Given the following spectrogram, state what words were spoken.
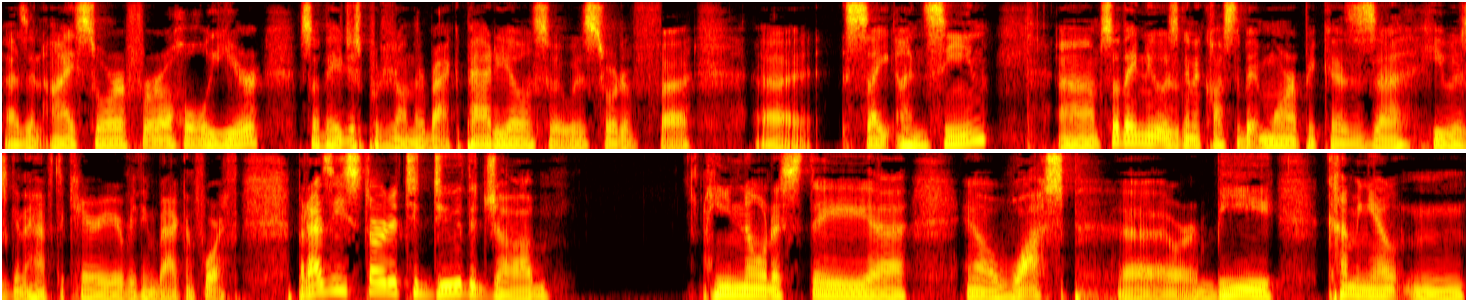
as an eyesore for a whole year so they just put it on their back patio so it was sort of uh, uh, sight unseen. Um, so they knew it was going to cost a bit more because uh, he was going to have to carry everything back and forth. But as he started to do the job he noticed a uh, you know a wasp uh, or a bee coming out and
